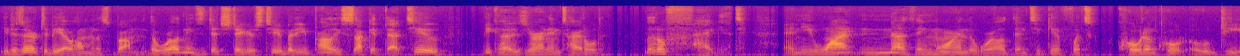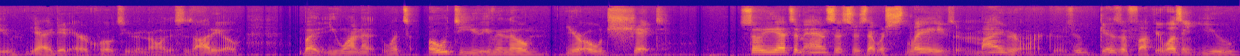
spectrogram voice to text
You deserve to be a homeless bum. The world needs ditch diggers too, but you probably suck at that too because you're an entitled little faggot. And you want nothing more in the world than to give what's quote unquote owed to you. Yeah, I did air quotes even though this is audio. But you want what's owed to you even though you're owed shit. So you had some ancestors that were slaves or migrant workers. Who gives a fuck? It wasn't you.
